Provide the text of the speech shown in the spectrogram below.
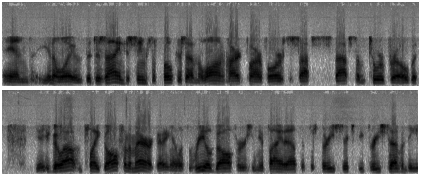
and you know, the design just seems to focus on the long, hard par fours to stop stop some tour pro. But you, know, you go out and play golf in America, you know, with real golfers, and you find out that the 360, 370s,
